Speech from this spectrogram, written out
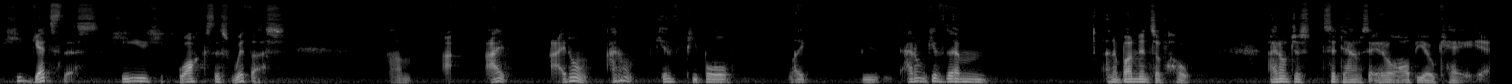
he gets this. He, he walks this with us. Um, I, I I don't I don't give people like I don't give them an abundance of hope. I don't just sit down and say it'll all be okay.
